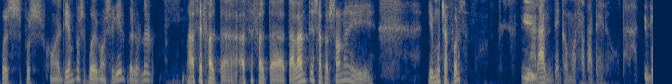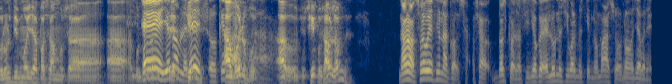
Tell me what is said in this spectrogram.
pues, pues con el tiempo se puede conseguir, pero claro, hace falta, hace falta talante esa persona y, y mucha fuerza. Y, Talante como zapatero. talante. y por último ya pasamos a, a, a cultural. Eh, yo no Eh, hablé sí, de es- eso. ¿qué ah, bueno, pues, ah, pues sí, pues habla, habla. No, no, solo voy a decir una cosa. O sea, dos cosas. Si yo creo- el lunes igual me extiendo más o no, ya veré.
